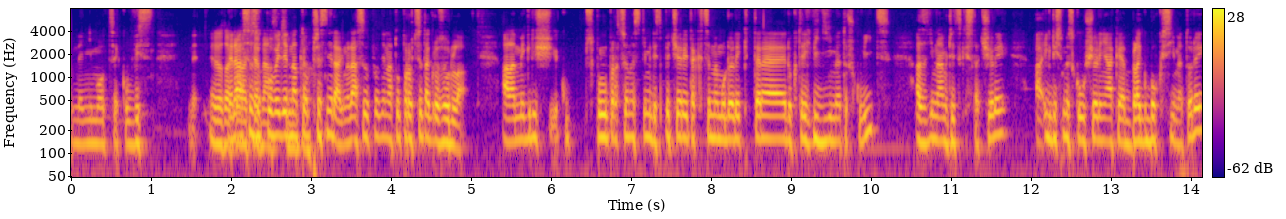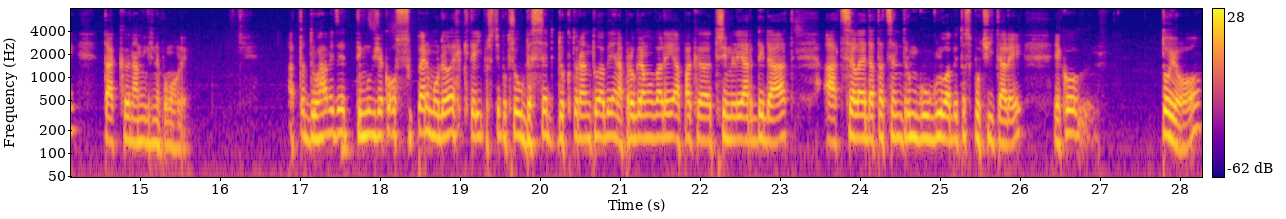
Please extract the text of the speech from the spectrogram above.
není moc jako vys, ne, nedá se zodpovědět na to, přesně tak, nedá se zodpovědět na to, proč se tak rozhodla. Ale my, když jako spolupracujeme s těmi dispečery, tak chceme modely, které, do kterých vidíme trošku víc a zatím nám vždycky stačily. A i když jsme zkoušeli nějaké blackboxy metody, tak nám nikdy nepomohly. A ta druhá věc je, ty mluvíš jako o super modelech, který prostě potřebují 10 doktorantů, aby je naprogramovali a pak 3 eh, miliardy dát a celé datacentrum Google, aby to spočítali. Jako to jo,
